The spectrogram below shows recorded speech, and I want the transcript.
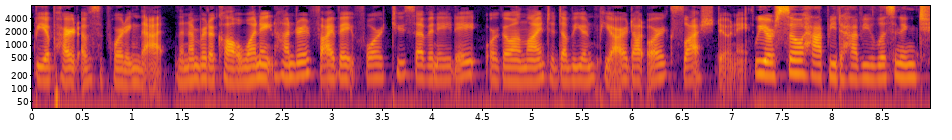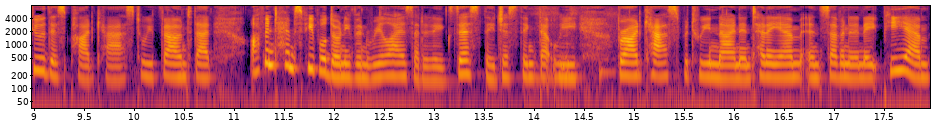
be a part of supporting that. The number to call, 1-800-584-2788 or go online to wnpr.org slash donate. We are so happy to have you listening to this podcast. We found that oftentimes people don't even realize that it exists. They just think that we broadcast between 9 and 10 a.m. and 7 and 8 p.m.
